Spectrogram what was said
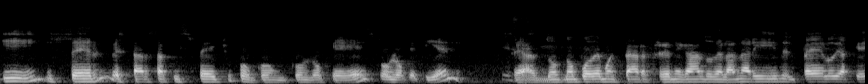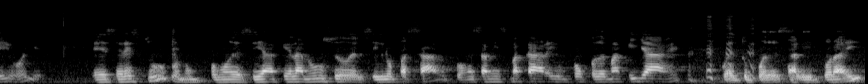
y ser, estar satisfecho con, con, lo que es, con lo que tiene. O sea, no, no, podemos estar renegando de la nariz, del pelo, de aquello. Oye, ese eres tú, como, como decía aquel anuncio del siglo pasado, con esa misma cara y un poco de maquillaje, pues tú puedes salir por ahí.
